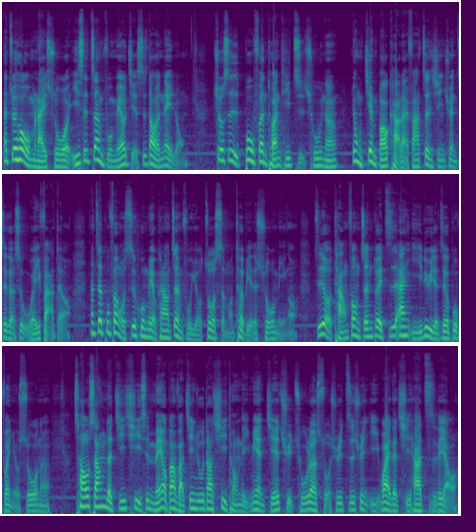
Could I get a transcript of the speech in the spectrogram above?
那最后我们来说，疑似政府没有解释到的内容，就是部分团体指出呢，用健保卡来发振兴券，这个是违法的哦。那这部分我似乎没有看到政府有做什么特别的说明哦，只有唐凤针对治安疑虑的这个部分有说呢。超商的机器是没有办法进入到系统里面截取除了所需资讯以外的其他资料。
